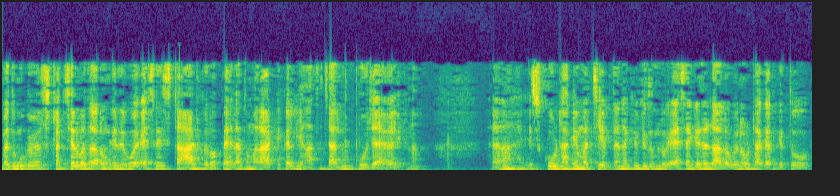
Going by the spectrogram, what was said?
मैं तुमको स्ट्रक्चर बता रहा हूँ कि देखो, ऐसे स्टार्ट करो, पहला तुम्हारा आर्टिकल यहाँ से चालू हो जाएगा लिखना। है ना? इसको उठा के मत चेप देना, क्योंकि तुम लोग ऐसा कैसे डालोगे ना उठा करके तो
